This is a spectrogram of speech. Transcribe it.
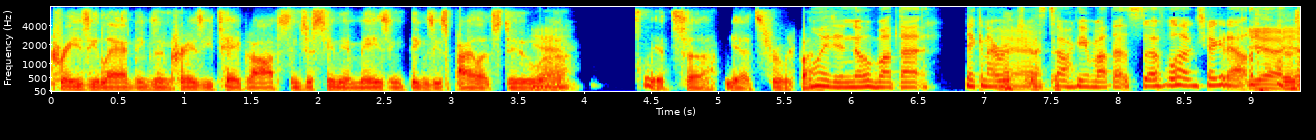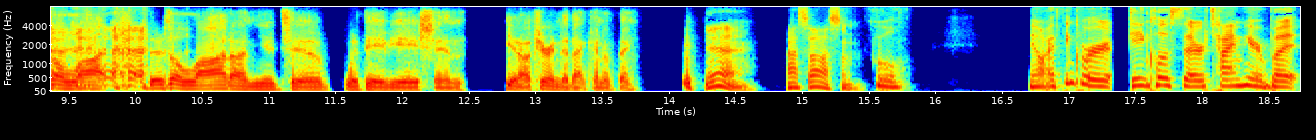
crazy landings and crazy takeoffs, and just seeing the amazing things these pilots do. Yeah. Uh, it's uh, yeah, it's really Oh, fun. I didn't know about that. Nick and I were Yeah. just talking about that stuff. We'll have to check it out. Yeah, There's yeah, a lot. There's a lot on YouTube with aviation. You know, if you're into that kind of thing. Yeah, that's awesome. Cool. Now, I think we're getting close to our time here, but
